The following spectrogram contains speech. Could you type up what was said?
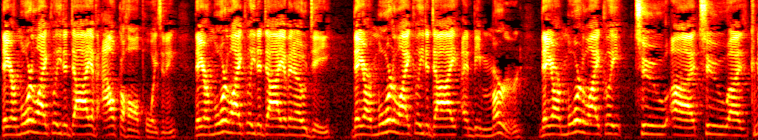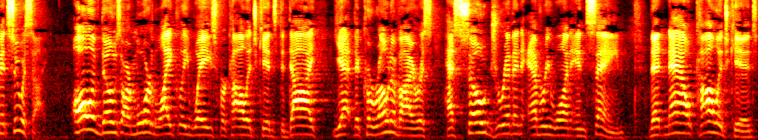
They are more likely to die of alcohol poisoning. They are more likely to die of an OD. They are more likely to die and be murdered. They are more likely to, uh, to uh, commit suicide. All of those are more likely ways for college kids to die, yet the coronavirus has so driven everyone insane that now college kids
